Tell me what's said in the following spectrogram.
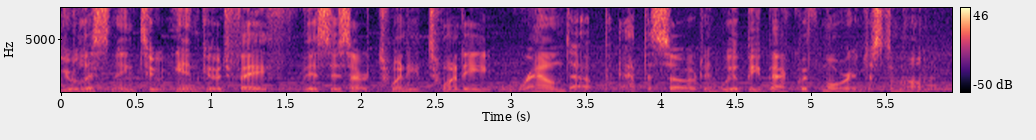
You're listening to In Good Faith. This is our 2020 Roundup episode, and we'll be back with more in just a moment.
